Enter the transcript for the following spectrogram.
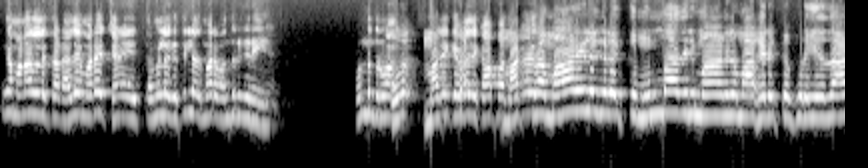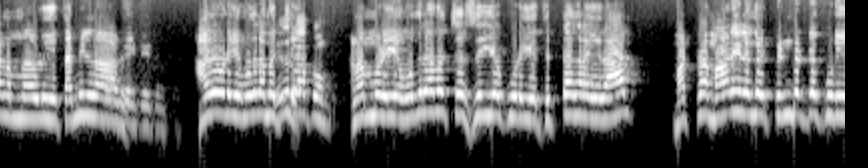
இங்க மணல் தடை அதே மாதிரி சென்னை தமிழகத்தில் அது மாதிரி வந்துருக்கிறீங்க. கொண்டு வந்துருவாங்க. மற்ற- மாநிலங்களுக்கு முன்மாதிரி மாநிலமாக இருக்கக்கூடியதுதான் நம்மளுடைய தமிழ்நாடு. அதனுடைய முதலமைச்சர். நம்முடைய முதலமைச்சர் செய்யக்கூடிய திட்டங்களை தான் மற்ற மாநிலங்கள் பின்பற்றக்கூடிய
